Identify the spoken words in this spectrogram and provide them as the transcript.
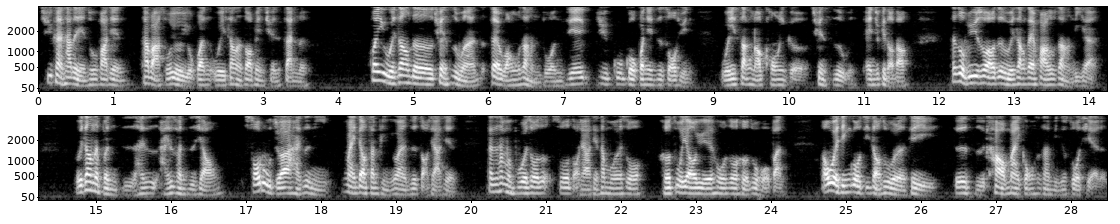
去看他的演出，发现他把所有有关微商的照片全删了。关于微商的劝世文啊，在网络上很多，你直接去 Google 关键字搜寻“微商”，然后空一个劝世文，哎，你就可以找到。但是我必须说啊，这个微商在话术上很厉害。微商的本质还是还是传直销，收入主要还是你卖掉商品以外，就是找下线。但是他们不会说说找下线，他们会说合作邀约，或者说合作伙伴。啊，我也听过极少数的人可以就是只靠卖公司产品就做起来了。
